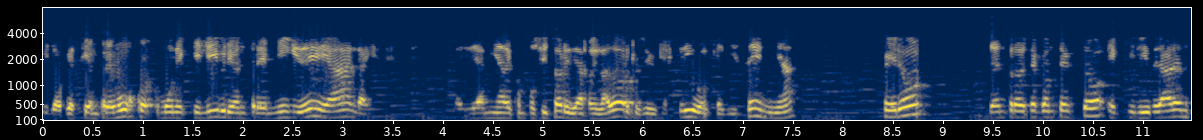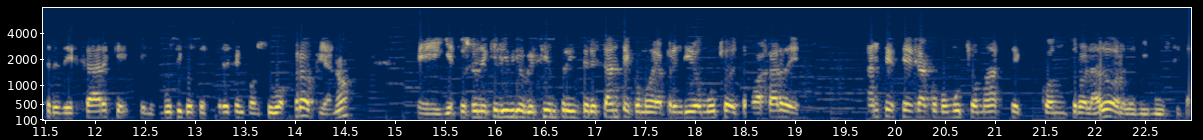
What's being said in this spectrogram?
y lo que siempre busco es como un equilibrio entre mi idea, la, idea mía de compositor y de arreglador, que soy el que escribo, el que diseña, pero dentro de ese contexto equilibrar entre dejar que, los músicos se expresen con su voz propia, ¿no? Eh, y esto es un equilibrio que siempre es interesante, como he aprendido mucho de trabajar, de antes era como mucho más controlador de mi música,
